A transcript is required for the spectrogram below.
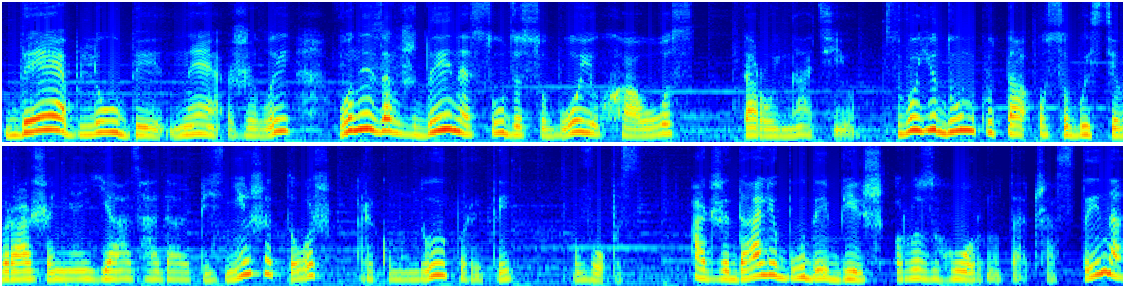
де б люди не жили, вони завжди несуть за собою хаос та руйнацію. Свою думку та особисті враження я згадаю пізніше, тож рекомендую перейти в опис. Адже далі буде більш розгорнута частина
